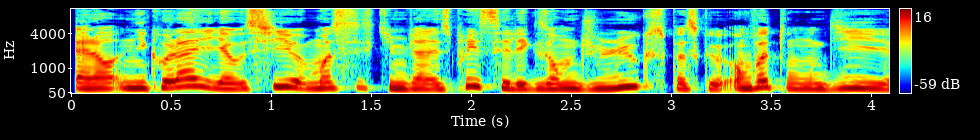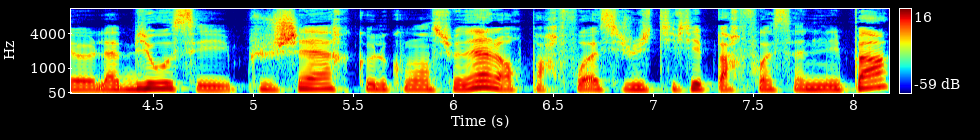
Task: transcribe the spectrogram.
Alors Nicolas, il y a aussi, moi c'est ce qui me vient à l'esprit, c'est l'exemple du luxe, parce qu'en en fait on dit la bio c'est plus cher que le conventionnel, alors parfois c'est justifié, parfois ça ne l'est pas,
